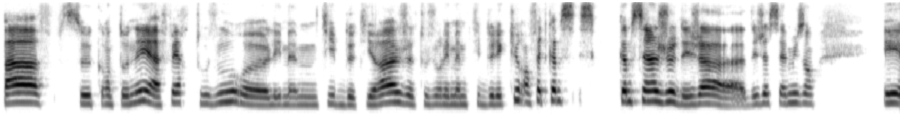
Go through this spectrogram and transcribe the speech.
pas se cantonner à faire toujours euh, les mêmes types de tirages, toujours les mêmes types de lectures. En fait, comme comme c'est un jeu, déjà, déjà c'est amusant. Et,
